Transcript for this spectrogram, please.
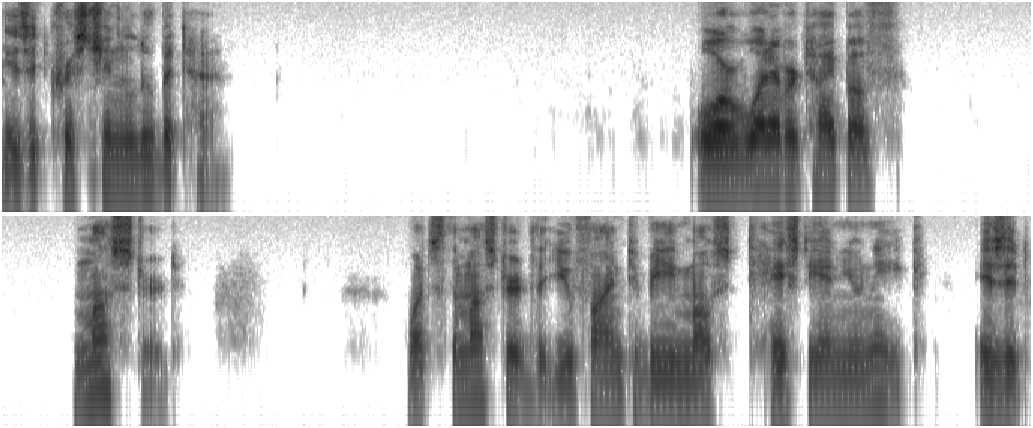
Is it Christian Louboutin? Or whatever type of mustard? What's the mustard that you find to be most tasty and unique? Is it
